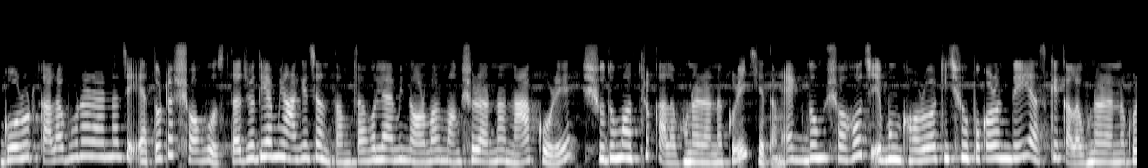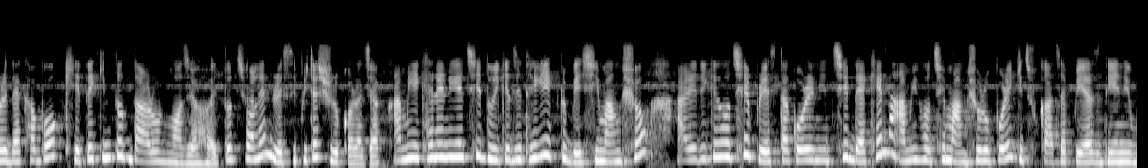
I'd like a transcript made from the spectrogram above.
গরুর কালাভুনা রান্না যে এতটা সহজ, তা যদি আমি আগে জানতাম, তাহলে আমি নর্মাল মাংস রান্না না করে শুধুমাত্র কালাভুনা রান্না করেই খেতাম। একদম সহজ এবং ঘরোয়া কিছু উপকরণ দিয়েই আজকে কালাভুনা রান্না করে দেখাবো। খেতে কিন্তু দারুণ মজা হয়। তো চলেন রেসিপিটা শুরু করা যাক। আমি এখানে নিয়েছি দুই কেজি থেকে একটু বেশি মাংস। আর এদিকে হচ্ছে ব্রেস্তা করে নিচ্ছি। দেখেন, আমি হচ্ছে মাংসর উপরে কিছু কাঁচা পেঁয়াজ দিয়ে নিব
